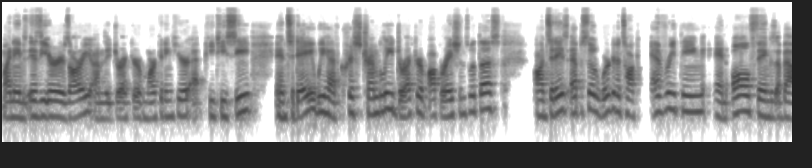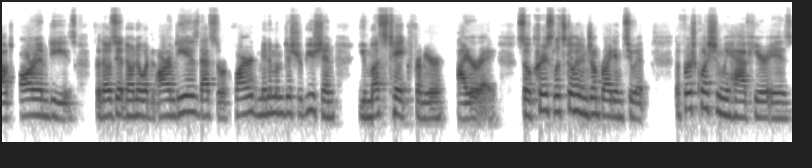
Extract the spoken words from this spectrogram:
My name is Izzy Irizarry. I'm the Director of Marketing here at PTC. And today we have Chris Trembly, Director of Operations, with us. On today's episode, we're going to talk everything and all things about RMDs. For those that don't know what an RMD is, that's the required minimum distribution you must take from your IRA. So, Chris, let's go ahead and jump right into it. The first question we have here is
